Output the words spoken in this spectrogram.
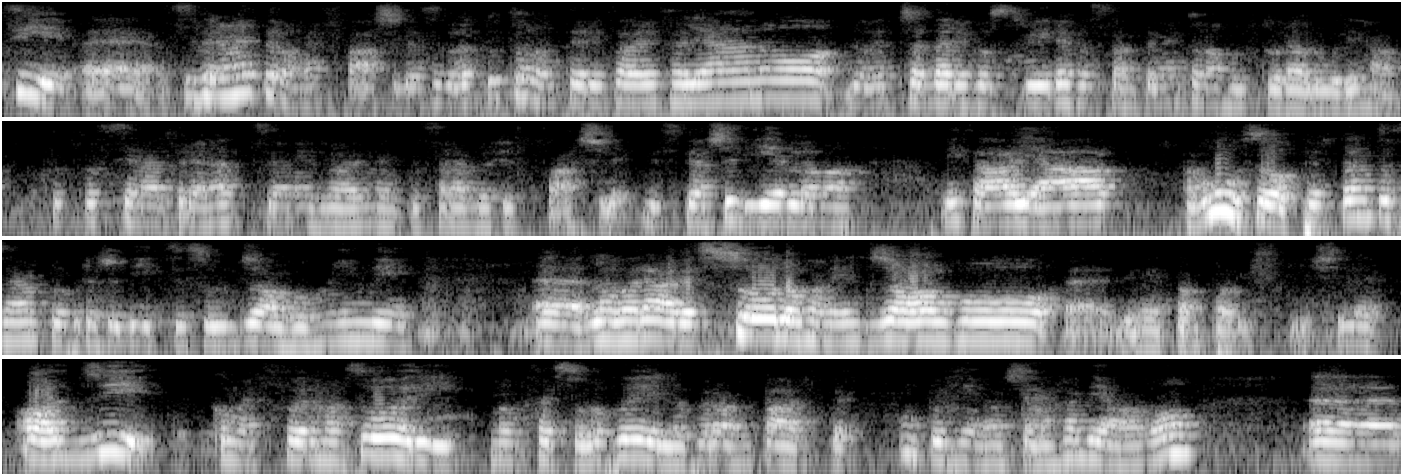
Sì, eh, sicuramente non è facile, soprattutto in un territorio italiano dove c'è da ricostruire costantemente una cultura ludica. Se fosse in altre nazioni probabilmente sarebbe più facile. Dispiace dirlo, ma l'Italia ha avuto per tanto tempo pregiudizi sul gioco, quindi eh, lavorare solo con il gioco eh, diventa un po' difficile. Oggi come formatori non fai solo quello, però in parte un pochino ce la capiamo eh,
